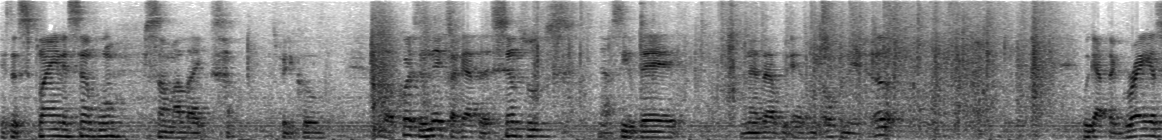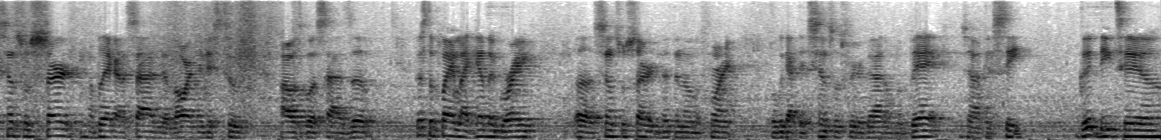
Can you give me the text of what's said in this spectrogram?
It's just plain and simple. Something i like. So it's pretty cool. So of course the next i got the essentials. Now see the bag. And as I, as we open it up we got the gray essential shirt. I believe i got a size that large in this too. I always go a size up. This the plain like heather gray uh, essential shirt, nothing on the front. But we got that Fear of God on the back, as y'all can see. Good detail.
